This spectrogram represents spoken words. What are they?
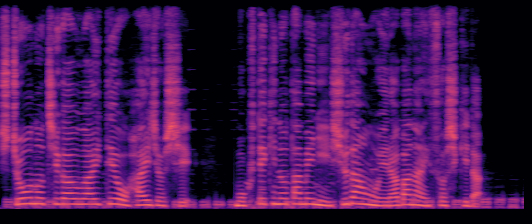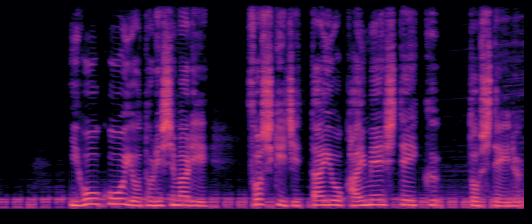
主張の違う相手を排除し、目的のために手段を選ばない組織だ。違法行為を取り締まり、組織実態を解明していくとしている。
